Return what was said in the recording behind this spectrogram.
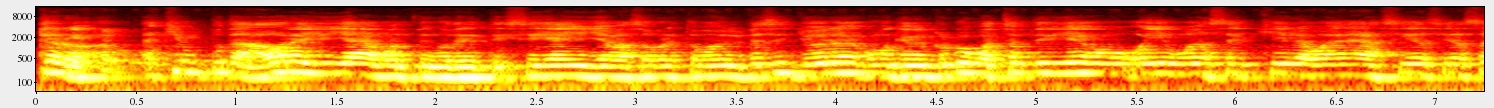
Claro, es que puta, ahora yo ya, weón, tengo 36 años, ya pasó por esto más mil veces. Yo era como que en el grupo WhatsApp te diría como, oye, weón, ¿sabes qué? La weá es así, así, así.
